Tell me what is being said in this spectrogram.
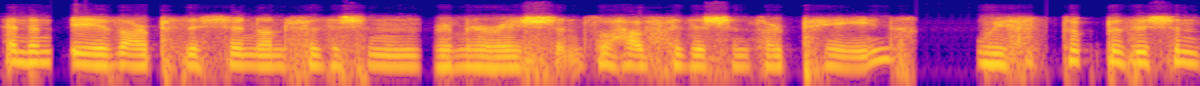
And then is our position on physician remuneration, so how physicians are paid. We've took position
